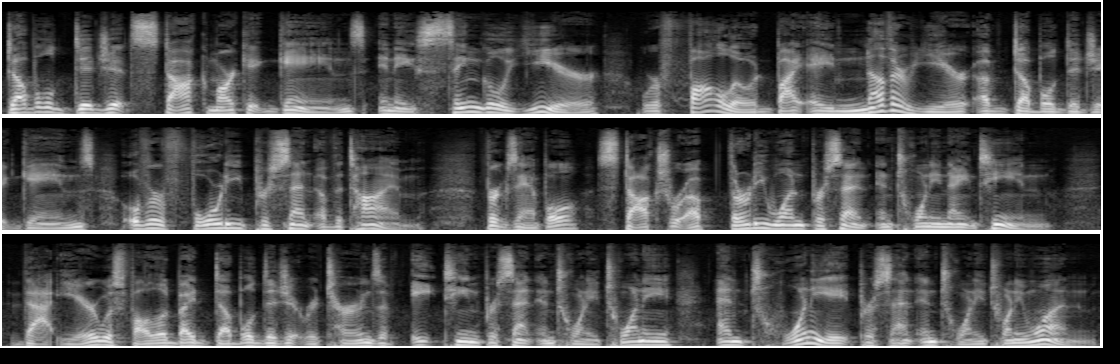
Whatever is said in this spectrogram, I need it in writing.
double digit stock market gains in a single year were followed by another year of double digit gains over 40% of the time. For example, stocks were up 31% in 2019. That year was followed by double digit returns of 18% in 2020 and 28% in 2021.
